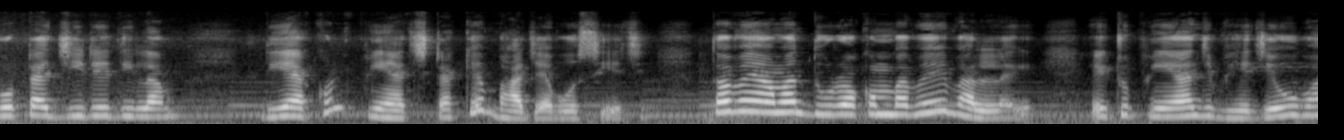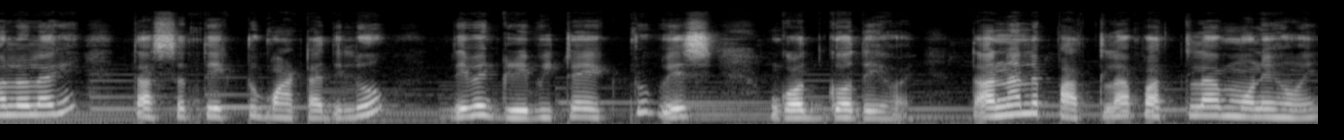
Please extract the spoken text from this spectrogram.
গোটা জিরে দিলাম। দিয়ে এখন পেঁয়াজটাকে ভাজা বসিয়েছি। তবে আমার দুরকমভাবেই ভালো লাগে। একটু পেঁয়াজ ভেজেও ভালো লাগে, তার সাথে একটু বাটা দিলেও দেবে গ্রেভিটা একটু বেশ গদগদে হয়। তা নাহলে পাতলা পাতলা মনে হয়।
